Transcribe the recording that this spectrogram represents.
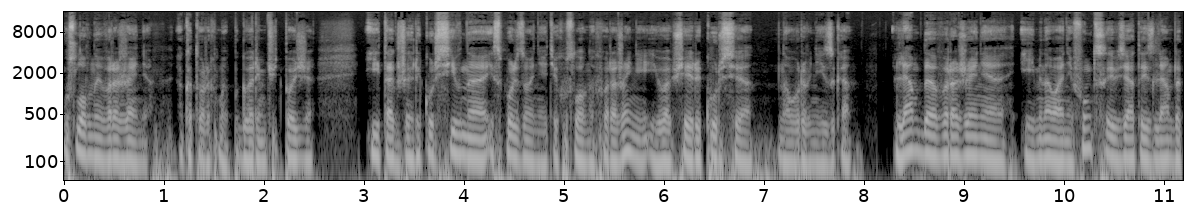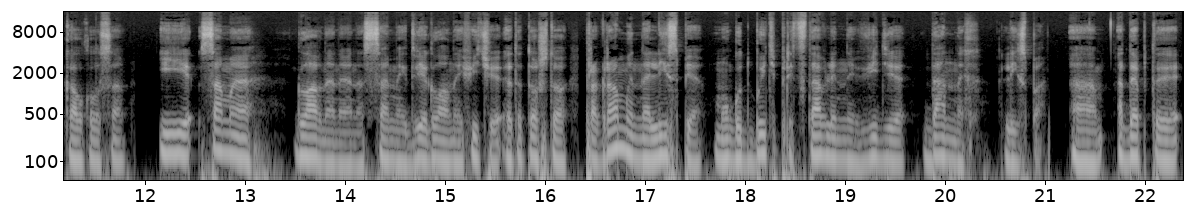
условные выражения, о которых мы поговорим чуть позже, и также рекурсивное использование этих условных выражений и вообще рекурсия на уровне языка. Лямбда выражения и именование функции взяты из лямбда калкулуса. И самое главное, наверное, самые две главные фичи — это то, что программы на Lisp могут быть представлены в виде данных Lisp. А адепты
